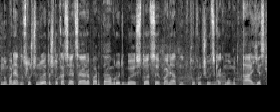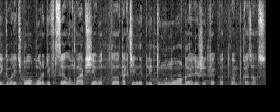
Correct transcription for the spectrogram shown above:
Ну, понятно. Слушайте, ну это что касается аэропорта, вроде бы ситуация понятна. Тут выкручиваются как могут. А если говорить о городе в целом, вообще вот э, тактильной плитки много лежит, как вот вам показалось?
